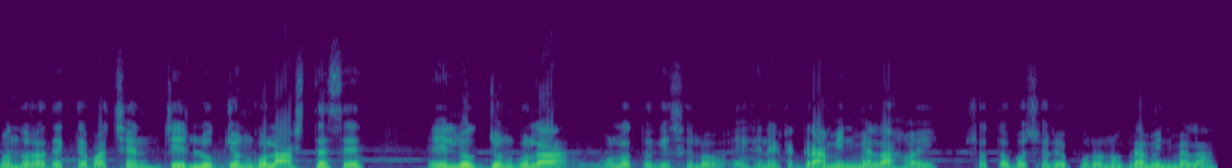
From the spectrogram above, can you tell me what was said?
বন্ধুরা, দেখতে পাচ্ছেন যে লোকজনগুলো আসতেছে। এই লোকজনগুলা মূলত গেছিল এখানে একটা গ্রামীণ মেলা হয়, শত বছরের পুরনো গ্রামীণ মেলা,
